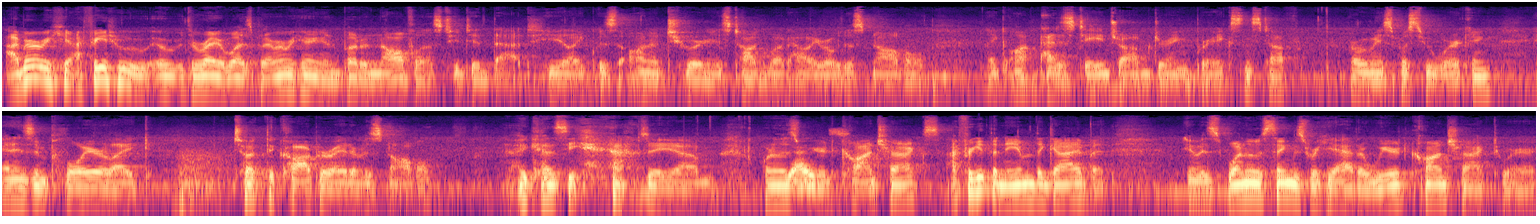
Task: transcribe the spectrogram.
I remember, I forget who the writer was, but I remember hearing about a novelist who did that. He like was on a tour and he was talking about how he wrote this novel, like at his day job during breaks and stuff, or when he was supposed to be working. And his employer like took the copyright of his novel because he had a um, one of those Yikes. weird contracts. I forget the name of the guy, but it was one of those things where he had a weird contract where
